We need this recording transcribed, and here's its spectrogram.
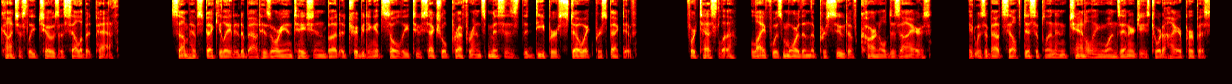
consciously chose a celibate path. Some have speculated about his orientation, but attributing it solely to sexual preference misses the deeper Stoic perspective. For Tesla, Life was more than the pursuit of carnal desires. It was about self-discipline and channeling one's energies toward a higher purpose.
